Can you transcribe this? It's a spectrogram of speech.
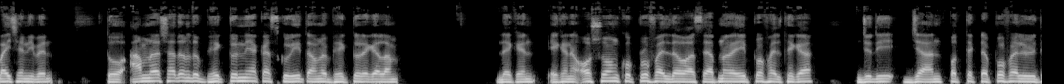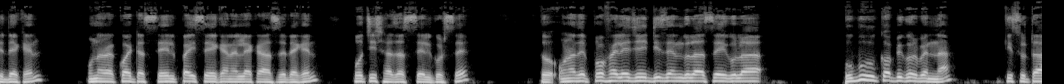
বাইছে নেবেন। তো আমরা সাধারণত ভেক্টর নিয়ে কাজ করি, তো আমরা ভেক্টরে গেলাম। দেখেন এখানে অসংখ্য প্রোফাইল দেওয়া আছে, আপনারা এই প্রোফাইল থেকে যদি যান, প্রত্যেকটা প্রোফাইলগুলিতে দেখেন। ওনারা কয়টা সেল পাইছে এখানে লেখা আছে দেখেন, পঁচিশ হাজার সেল করছে। তো ওনাদের প্রোফাইলে যে ডিজাইনগুলো আছে, এগুলা হুবহু কপি করবেন না। কিছুটা,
